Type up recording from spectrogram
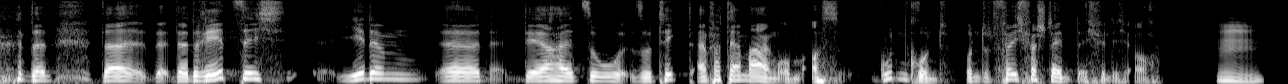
da, da, da dreht sich jedem, äh, der halt so, so tickt, einfach der Magen um, aus gutem Grund und völlig verständlich, finde ich auch. Mhm.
